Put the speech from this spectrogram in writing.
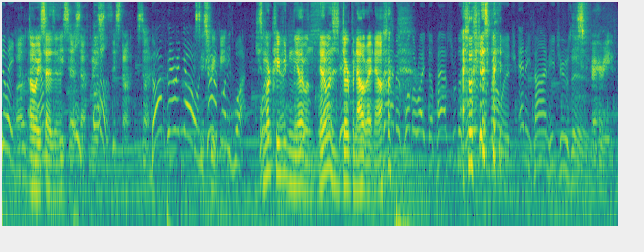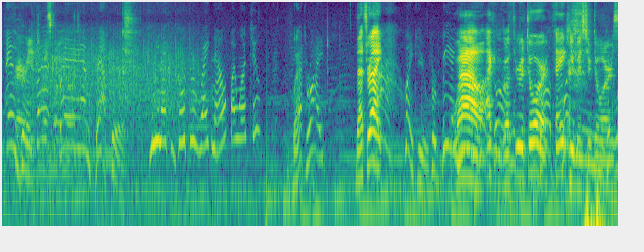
Well, Oh, he says it. He says stuff, but he's, it's not. It's not. Dom Perignon, This is tell us creepy. he's. He's more creepy than the other one. The other one's just derping out right now. Sam has won the right to pass through the Look at his face. knowledge anytime he chooses. He's very, Enter very. that what's going on. Fantastic. You mean I could go through right now if I want to? That's right. That's right. Ah. Thank you for being Wow, I can go through a door. Thank you, Mr. Doors.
